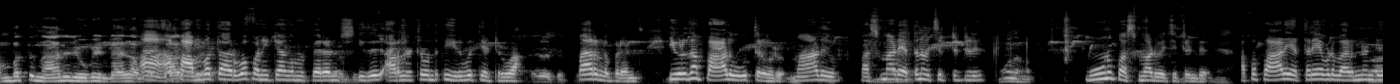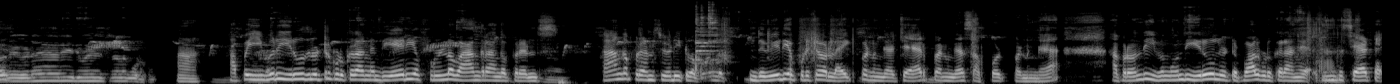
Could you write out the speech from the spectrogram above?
അമ്പത്തിനാല് രൂപ ഉണ്ടായത് ஆ அப்போ ஐம்பத்தாறு ரூபா பண்ணிட்டாங்க பேரண்ட்ஸ் இது அரை லிட்டர் வந்துட்டு இருபத்தி எட்டு ரூபா பாருங்க பேரண்ட்ஸ் இவர் தான் பால் ஊத்துறவர் மாடு பசுமாடு எத்தனை வச்சுட்டு മൂന്നെണ്ണം மூணு பசுமாடு வச்சுட்டு அப்போ பால் எத்தனையா ഇവിടെ வரணுண்டு അത് ഇവിടെ ഒരു ഇരുപത് ലിറ്ററെല്ലാം കൊടുക്കും ஆ அப்போ இவர் இருபது லிட்டர் கொடுக்குறாங்க இந்த ஏரியா ஃபுல்லாக வாங்குறாங்க ஃப்ரெண்ட்ஸ் வாங்க ஃப்ரெண்ட்ஸ் வீடியோக்குள்ள இந்த வீடியோ பிடிச்ச ஒரு லைக் பண்ணுங்கள் ஷேர் பண்ணுங்கள் சப்போர்ட் பண்ணுங்கள் அப்புறம் வந்து இவங்க வந்து இருபது லிட்டர் பால் கொடுக்குறாங்க இந்த சேட்டை.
